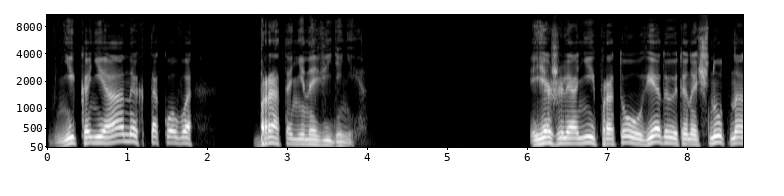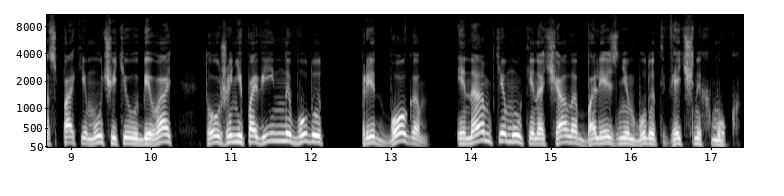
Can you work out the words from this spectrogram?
в Никонианах такого брата-ненавидения. И ежели они про то уведают и начнут нас паки мучить и убивать, то уже не повинны будут пред Богом, и нам те муки начала болезням будут вечных мук.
